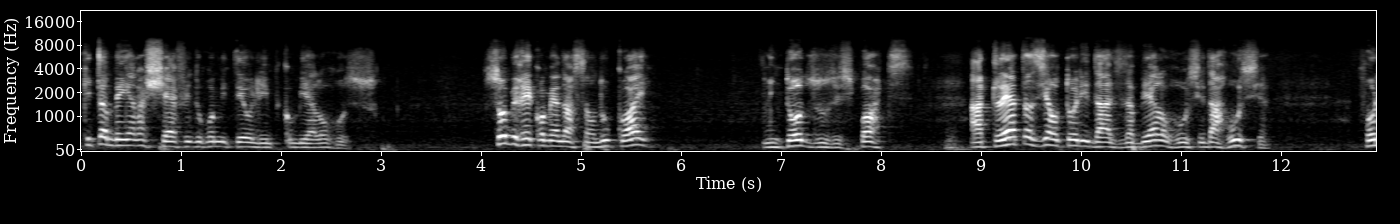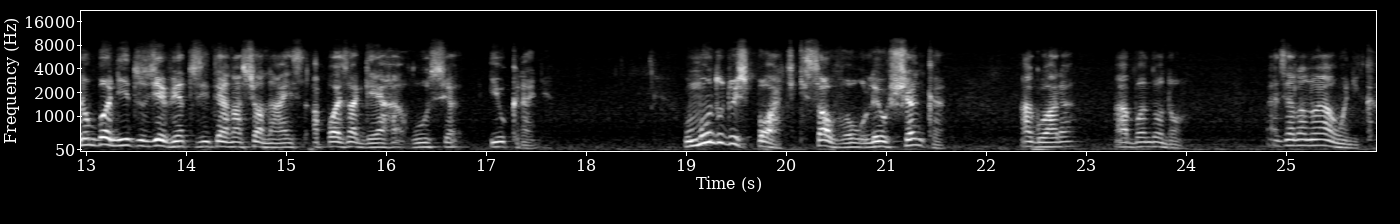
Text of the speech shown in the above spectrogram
que também era chefe do Comitê Olímpico Bielorrusso. Sob recomendação do COI, em todos os esportes, atletas e autoridades da Bielorrússia e da Rússia foram banidos de eventos internacionais após a guerra Rússia e Ucrânia. O mundo do esporte que salvou Leushanka agora a abandonou. Mas ela não é a única.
